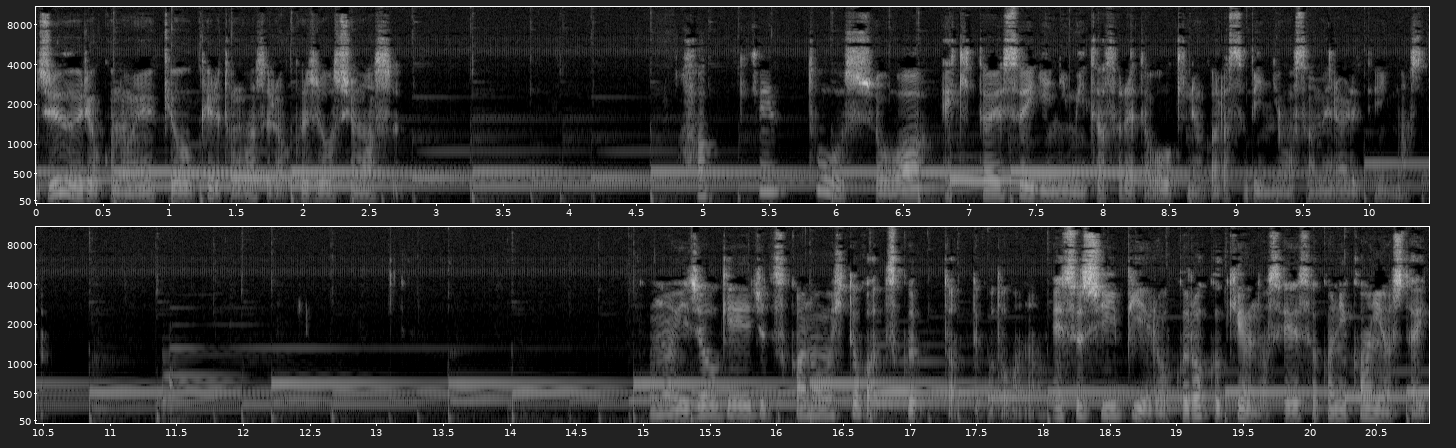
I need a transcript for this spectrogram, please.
重力の影響を受けるとまず落上します。発見当初は液体水銀に満たされた大きなガラス瓶に収められていました。この異常芸術家の人が作ったってことかな？SCP-669 の制作に関与した一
